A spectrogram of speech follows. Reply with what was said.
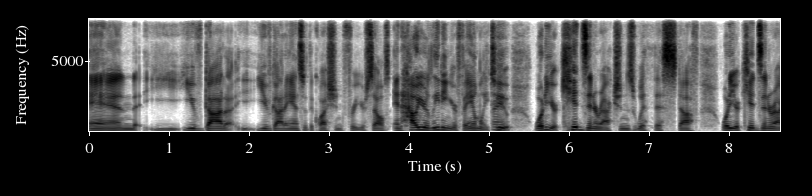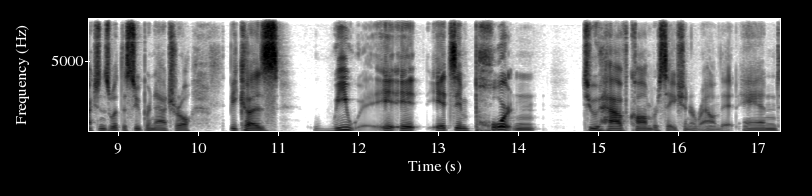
And you've got to you've got to answer the question for yourselves and how you're leading your family too. Right. What are your kids' interactions with this stuff? What are your kids' interactions with the supernatural? Because we it, it it's important to have conversation around it and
